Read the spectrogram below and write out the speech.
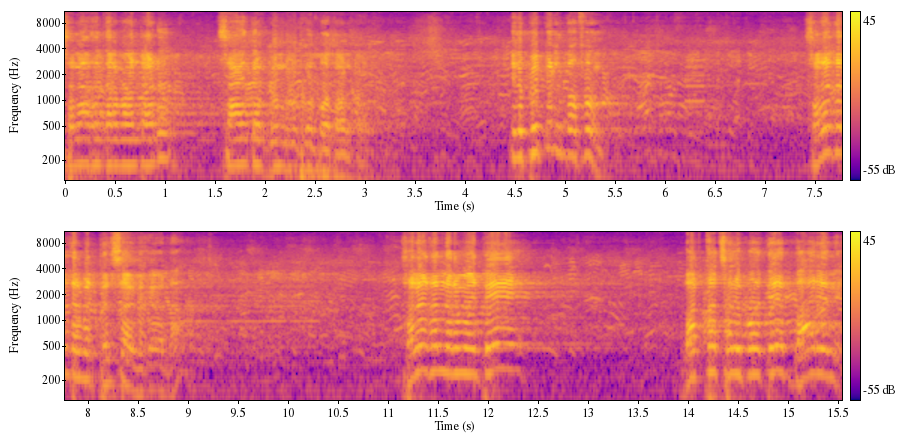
సనాతన ధర్మం అంటాడు సాయంత్రం గుండు పుట్టుకుని పోతా ఉంటాడు. ఇది పెట్టిన పాపం సనాతన ధర్మం అంటే తెలుసా మీకు సనాతన ధర్మం అంటే భర్త చనిపోతే భార్యని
